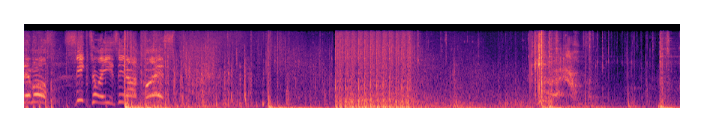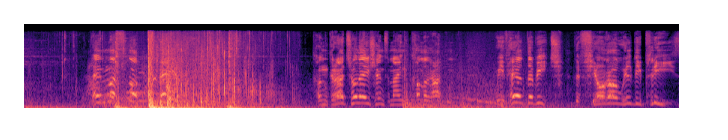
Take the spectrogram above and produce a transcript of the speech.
Them off! Victory is in our grasp! They must not prevail! Congratulations, mein Kameraden! We've held the beach. The Führer will be pleased.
